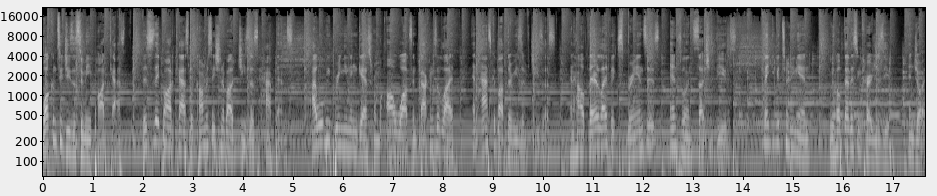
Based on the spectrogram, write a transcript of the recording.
Welcome to Jesus to Me podcast. This is a podcast where conversation about Jesus happens. I will be bringing in guests from all walks and backgrounds of life and ask about their views of Jesus and how their life experiences influence such views. Thank you for tuning in. We hope that this encourages you. Enjoy.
